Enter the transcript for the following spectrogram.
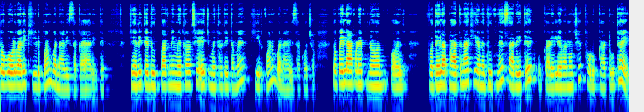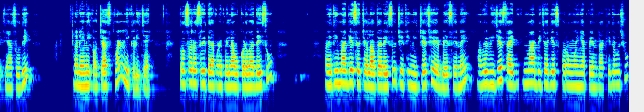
તો ગોળવાળી ખીર પણ બનાવી શકાય આ રીતે. જે રીતે દૂધપાકની મેથડ છે એ જ મેથડથી તમે ખીર પણ બનાવી શકો છો. તો પહેલાં આપણે વધેલા ભાત નાખી અને દૂધને સારી રીતે ઉકાળી લેવાનું છે. થોડુંક ઘાટું થાય ત્યાં સુધી અને એની કચાશ પણ નીકળી જાય. તો સરસ રીતે આપણે પહેલાં ઉકળવા દઈશું. અને ધીમા ગેસે ચલાવતા રહીશું, જેથી નીચે છે એ બેસે નહીં. હવે બીજે સાઈડમાં બીજા ગેસ પર હું અહીંયા પેન રાખી દઉં છું.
